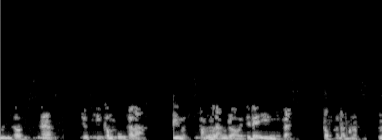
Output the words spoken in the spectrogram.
minh thôi. Ha trước khi công phu ta làm khi mà phẳng lặng rồi thì để yên như vậy không có động nó ừ.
